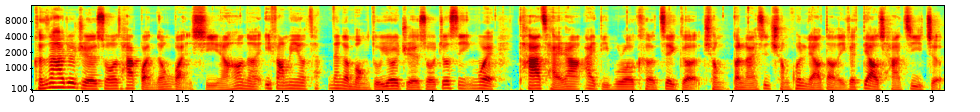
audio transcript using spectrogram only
可是他就觉得说他管东管西，然后呢，一方面又他那个猛毒又会觉得说，就是因为他才让艾迪布洛克这个穷本来是穷困潦倒的一个调查记者，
